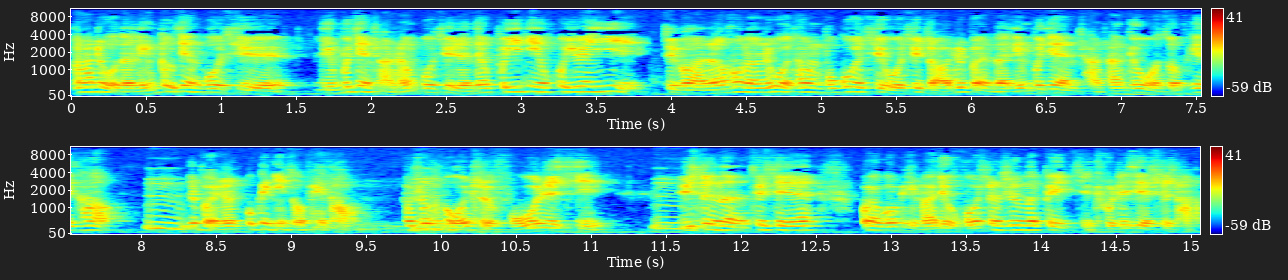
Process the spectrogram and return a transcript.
拉着我的零部件过去，零部件厂商过去，人家不一定会愿意，对吧？然后呢，如果他们不过去，我去找日本的零部件厂商给我做配套。嗯，日本人不给你做配套，他说我只服务日系。于是呢，这些外国品牌就活生生的被挤出这些市场。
